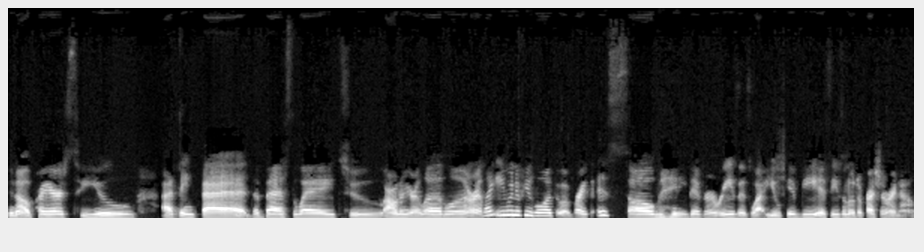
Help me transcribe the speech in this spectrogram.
you know, prayers to you I think that the best way to honor your loved one, or like even if you're going through a break, it's so many different reasons why you could be in seasonal depression right now.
